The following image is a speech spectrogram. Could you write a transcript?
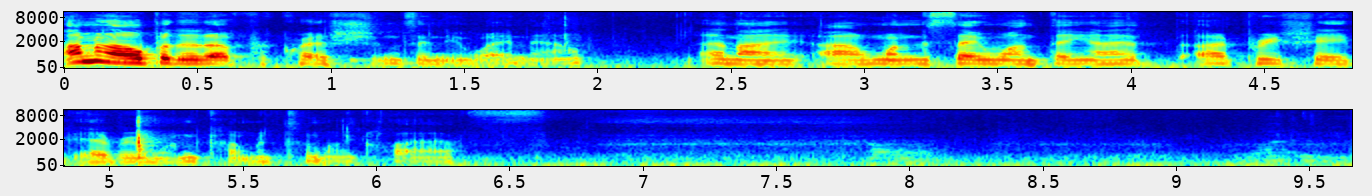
I'm going to open it up for questions anyway now. And I, I wanted to say one thing. I, I appreciate everyone coming to my class. Um, why do you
